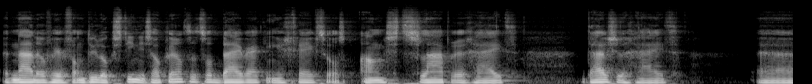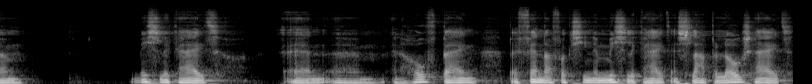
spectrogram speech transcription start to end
het nadeel weer van duloxetine is ook weer dat het wat bijwerkingen geeft, zoals angst, slaperigheid, duizeligheid, um, misselijkheid, en, um, en hoofdpijn, bij venlafaxine misselijkheid en slapeloosheid.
